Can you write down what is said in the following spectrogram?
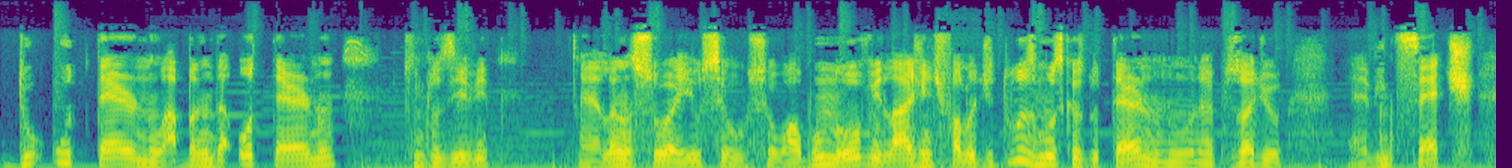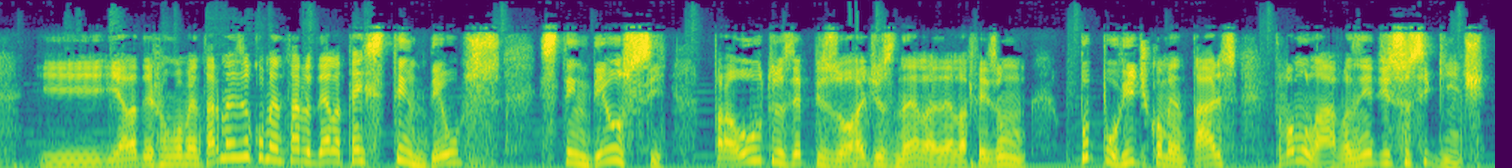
do Uterno, a banda Uterno, que inclusive é, lançou aí o seu, seu álbum novo e lá a gente falou de duas músicas do Terno no, no episódio é, 27 e, e, ela deixou um comentário, mas o comentário dela até estendeu estendeu-se para outros episódios, né? Ela, ela fez um pupurri de comentários. Então vamos lá, a Vanzinha disse o seguinte.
